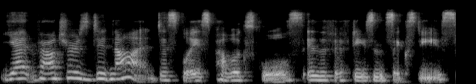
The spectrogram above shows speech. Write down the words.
Yet vouchers did not displace public schools in the 50s and 60s.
